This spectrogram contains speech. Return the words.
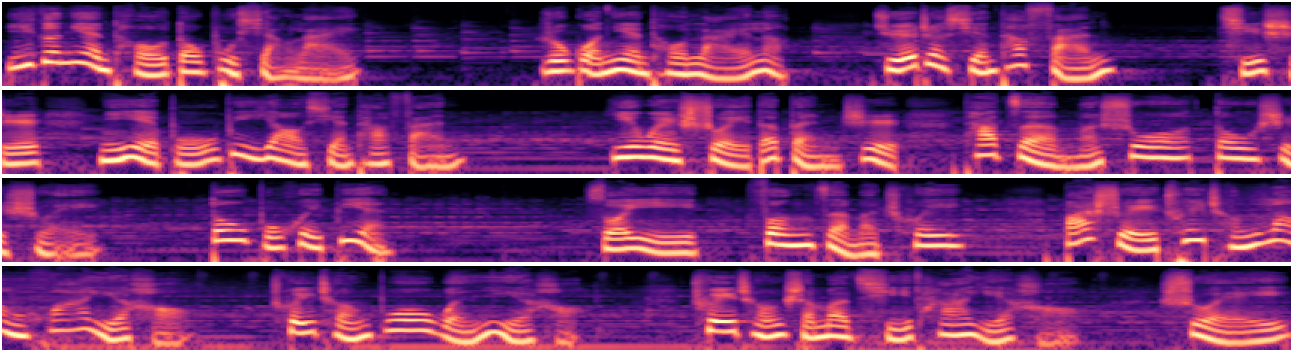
一个念头都不想来。如果念头来了，觉着嫌它烦，其实你也不必要嫌它烦，因为水的本质，它怎么说都是水，都不会变。所以风怎么吹，把水吹成浪花也好，吹成波纹也好，吹成什么其他也好，水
